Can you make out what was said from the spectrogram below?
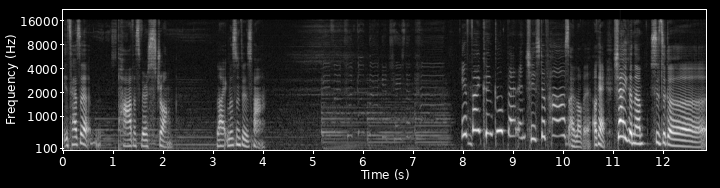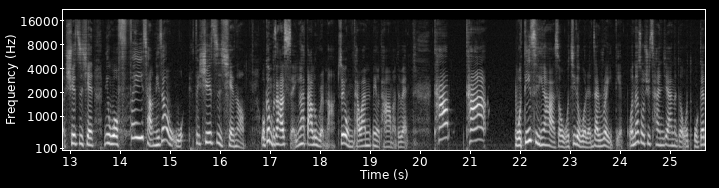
it has a part that's very strong. Like listen to this part. I can go back and chase the past, I love it. OK，下一个呢是这个薛之谦。你我非常，你知道我薛之谦哦，我根本不知道他是谁，因为他大陆人嘛，所以我们台湾没有他嘛，对不对？他他，我第一次听到他的时候，我记得我人在瑞典，我那时候去参加那个，我我跟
